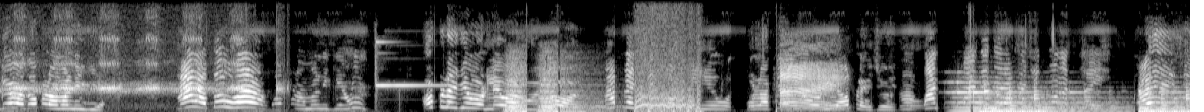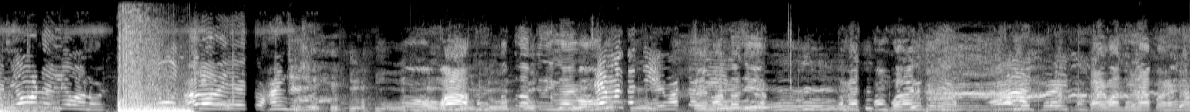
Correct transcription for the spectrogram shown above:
કેવા કપડા મળી ગયા. હા બહુ કપડાં મળી ગયા હું. આપણે જેવો જ જો. આપણે જ શીખવું જોઈએ એવું ઓલા આપણે જોઈ હા પાંચ પાંચ આપણે શીખવું જ થાય થાય છે ને લેવાનો હાલો ને તો હાંજે જોઈ ઓ વાહ હું કપડાં આવ્યો જય માતાજી જય માતાજી. તમે ફોર્મ ભરાયું કે નહીં? હા, અમે જ ભરાઈ દીધું. કાંઈ વાંધો નહીં આપણે હે ને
